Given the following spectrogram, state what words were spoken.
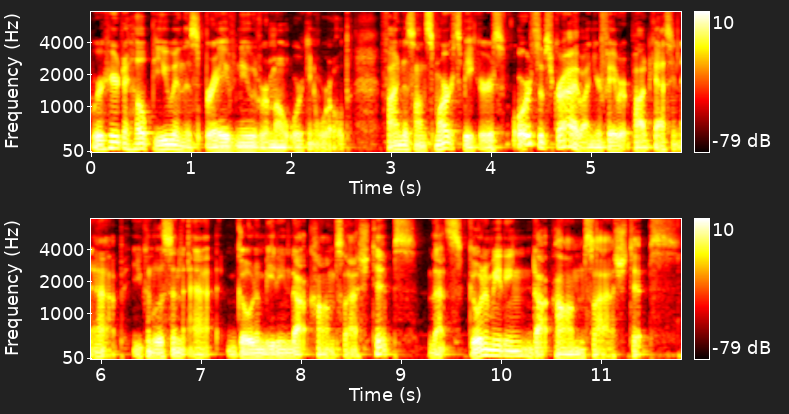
we're here to help you in this brave new remote working world. Find us on smart speakers or subscribe on your favorite podcasting app. You can listen at gotomeeting.com slash tips. That's gotomeeting.com slash tips.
